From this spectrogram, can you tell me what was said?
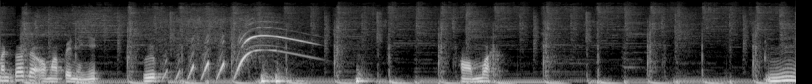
มันก็จะออกมาเป็นอย่างนี้ปึ๊บหอมว่ะ อืม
